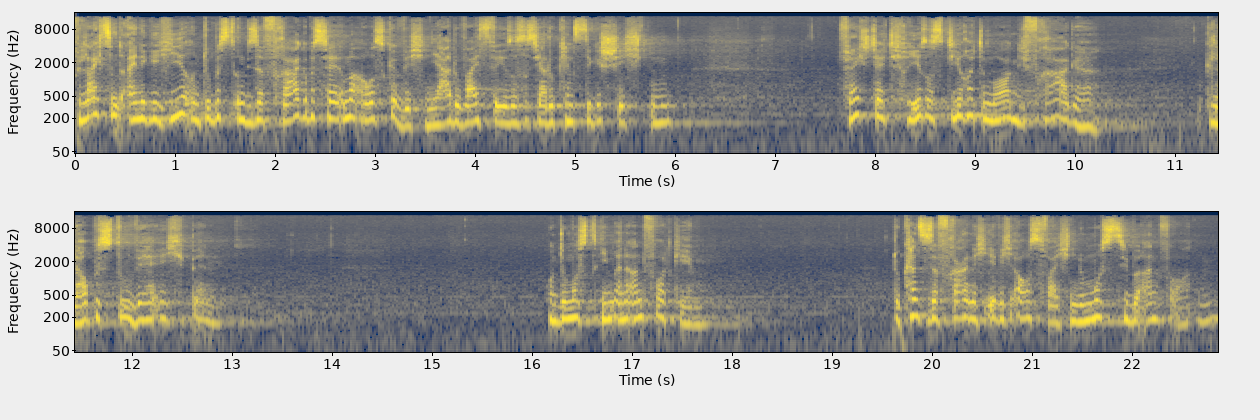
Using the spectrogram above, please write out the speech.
Vielleicht sind einige hier und du bist um dieser Frage bisher immer ausgewichen. Ja, du weißt, wer Jesus ist, ja, du kennst die Geschichten. Vielleicht stellt Jesus dir heute Morgen die Frage, glaubst du, wer ich bin? Und du musst ihm eine Antwort geben. Du kannst dieser Frage nicht ewig ausweichen, du musst sie beantworten.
